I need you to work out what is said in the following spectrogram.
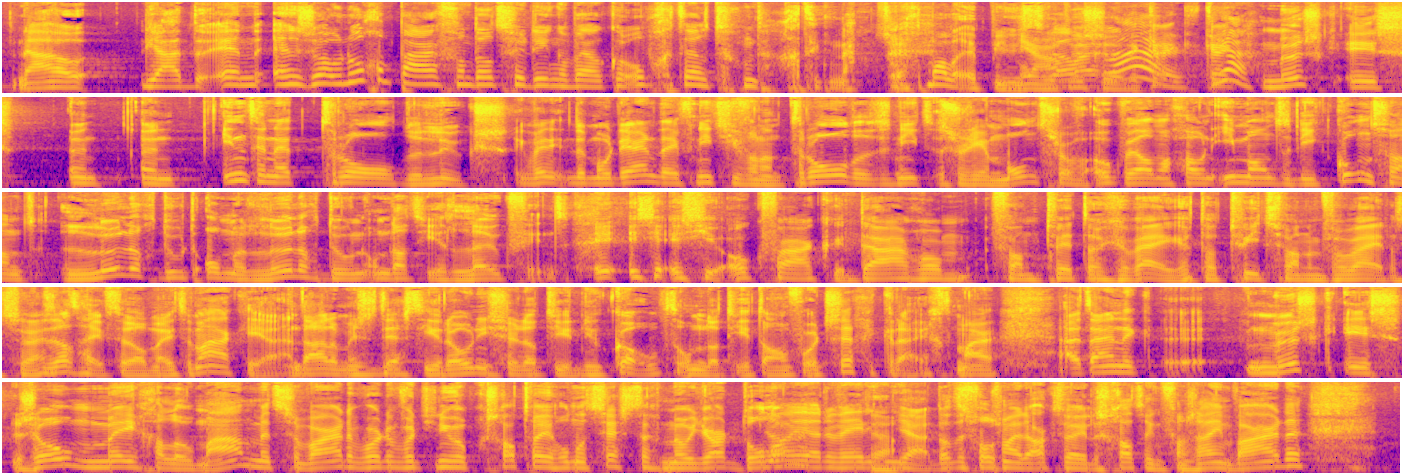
Nou. Ja, en, en zo nog een paar van dat soort dingen bij elkaar opgeteld. Toen dacht ik, nou, is echt malle appie. Ja, kijk, kijk Ja. Musk is een, een internet-troll deluxe. Ik weet, de moderne definitie van een troll, dat is niet zozeer een monster of ook wel, maar gewoon iemand die constant lullig doet om het lullig doen, omdat hij het leuk vindt. Is, is hij ook vaak daarom van Twitter geweigerd, dat tweets van hem verwijderd zijn? Dus dat heeft er wel mee te maken, ja. En daarom is het des te ironischer dat hij het nu koopt, omdat hij het dan voor het zeggen krijgt. Maar uiteindelijk, eh, Musk is zo megalomaan met zijn waarde. Wordt, wordt hij nu opgeschat 260 miljard dollar? Oh ja, dat weet ik. Ja, dat is volgens mij de actuele schatting van zijn waarde.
